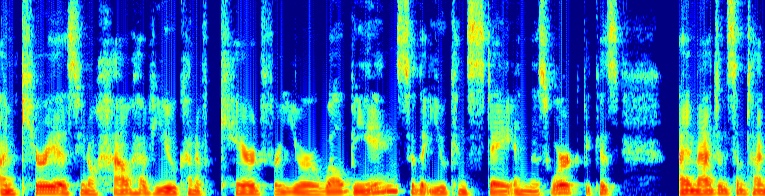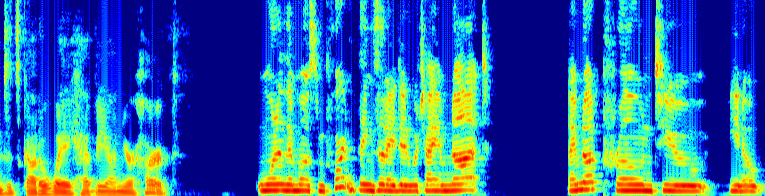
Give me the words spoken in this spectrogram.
I'm curious, you know, how have you kind of cared for your well being so that you can stay in this work? Because I imagine sometimes it's got to weigh heavy on your heart. One of the most important things that I did, which I am not, I'm not prone to, you know,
